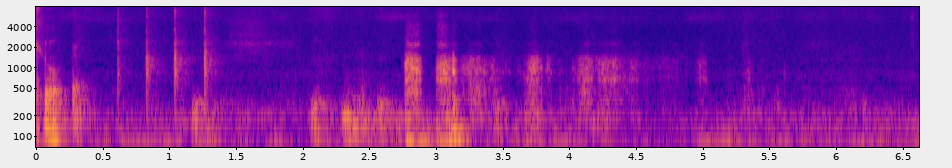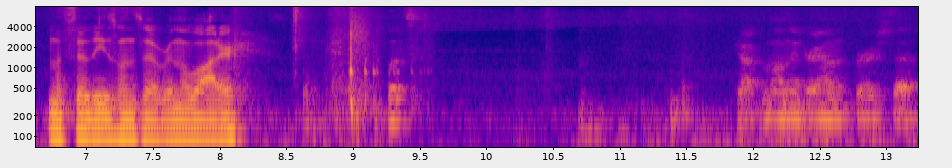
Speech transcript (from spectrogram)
Cool. I'm gonna throw these ones over in the water. Whoops. Drop them on the ground first though.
